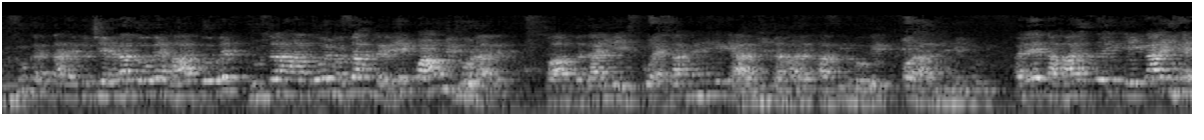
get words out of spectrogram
وضو کرتا ہے تو چہرہ دھوے ہاتھ دھوے دوسرا ہاتھ دھوے مساح کرے، ایک پاؤں بھی دھو ڈالے۔ تو آپ بتائیے، اس کو ایسا کہیں گے کہ آدھی طہارت حاصل ہو گئی اور آدھی نہیں ہوگی؟ ارے طہارت تو ایک اکائی ہے،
